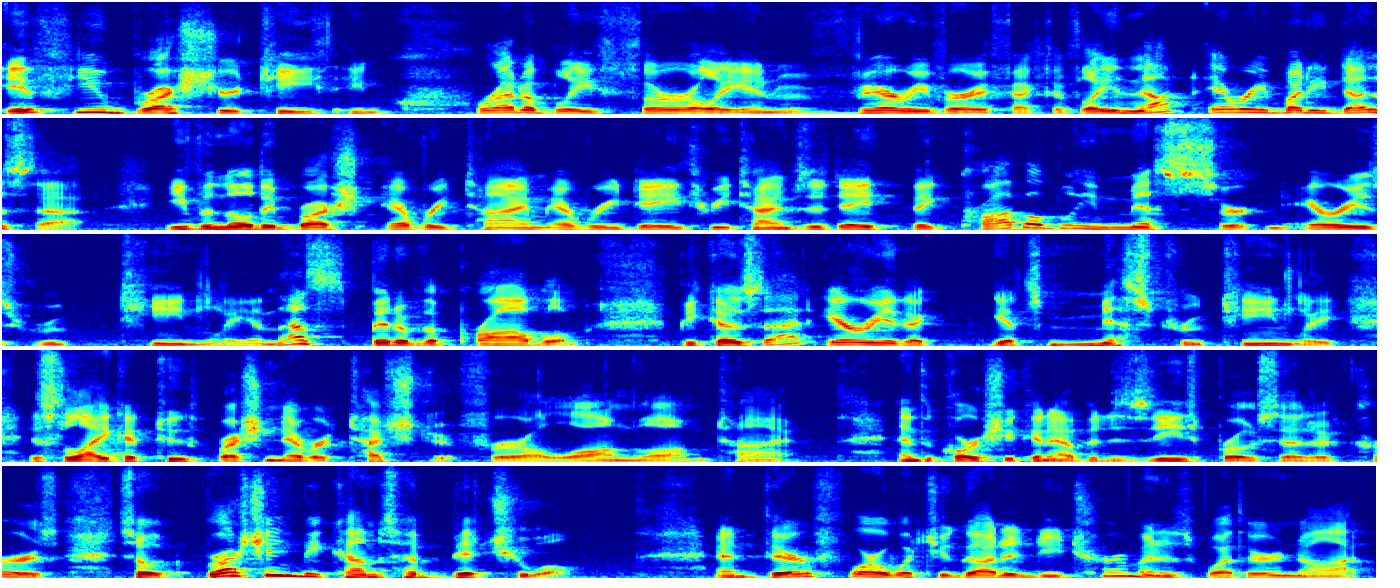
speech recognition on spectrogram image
if you brush your teeth incredibly thoroughly and very, very effectively, not everybody does that even though they brush every time, every day, three times a day, they probably miss certain areas routinely. And that's a bit of the problem because that area that gets missed routinely is like a toothbrush never touched it for a long, long time. And of course, you can have a disease process that occurs. So brushing becomes habitual. And therefore, what you got to determine is whether or not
